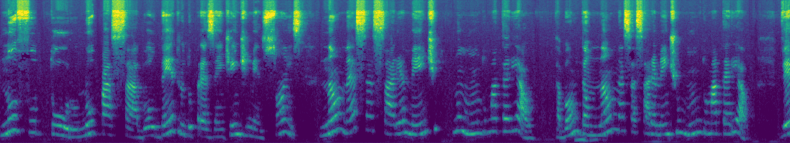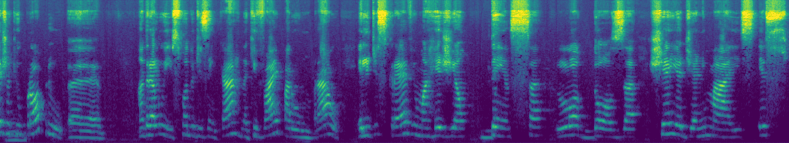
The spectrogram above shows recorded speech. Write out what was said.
no futuro, no passado ou dentro do presente em dimensões, não necessariamente no mundo material, tá bom? Então, não necessariamente o um mundo material. Veja que o próprio é, André Luiz, quando desencarna, que vai para o umbral, ele descreve uma região densa, lodosa, cheia de animais, escura.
